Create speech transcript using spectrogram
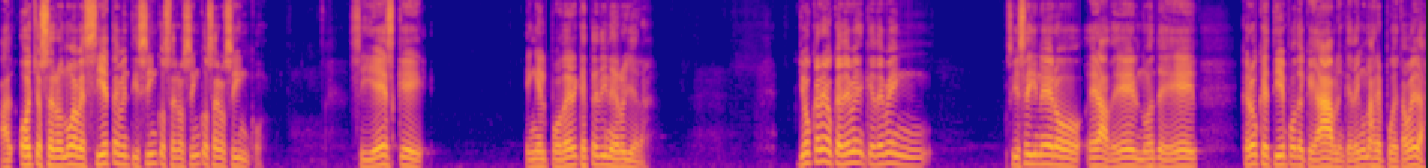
al 809-725-0505. Si es que en el poder que este dinero llega. Yo creo que deben, que deben, si ese dinero era de él, no es de él, creo que es tiempo de que hablen, que den una respuesta, ¿verdad?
